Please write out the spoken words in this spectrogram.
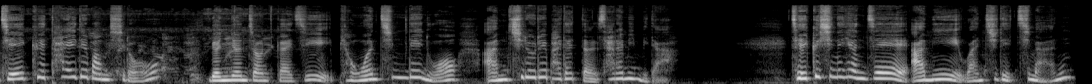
제이크 타이드범 씨로 몇 년 전까지 병원 침대에 누워 암 치료를 받았던 사람입니다. 제이크 씨는 현재 암이 완치됐지만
